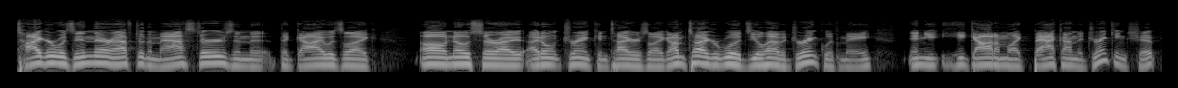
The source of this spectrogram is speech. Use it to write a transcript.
Tiger was in there after the Masters, and the the guy was like, "Oh no, sir, I I don't drink," and Tiger's like, "I'm Tiger Woods. You'll have a drink with me." And you, he got him like back on the drinking ship,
